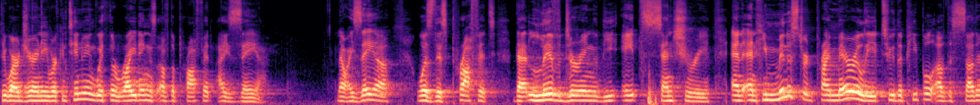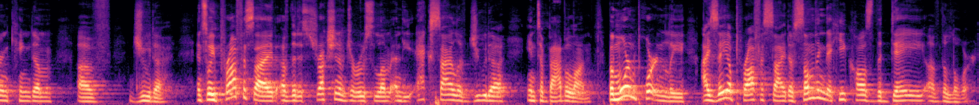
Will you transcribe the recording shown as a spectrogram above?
through our journey. We're continuing with the writings of the prophet Isaiah. Now, Isaiah was this prophet that lived during the 8th century, and, and he ministered primarily to the people of the southern kingdom of Judah. And so he prophesied of the destruction of Jerusalem and the exile of Judah into Babylon. But more importantly, Isaiah prophesied of something that he calls the day of the Lord.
